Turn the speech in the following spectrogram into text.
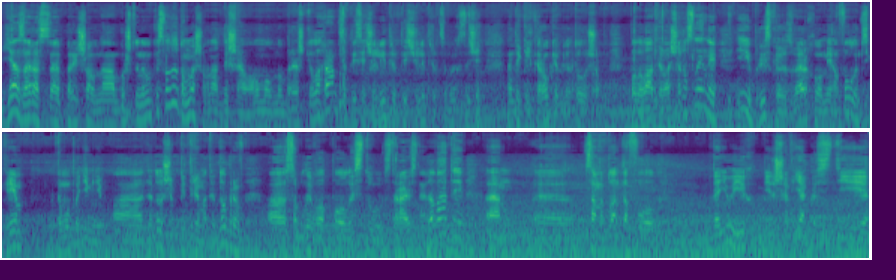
Я зараз е, перейшов на бурштинову кислоту, тому що вона дешева. Умовно береш кілограм, це тисяча літрів. Тисяча літрів це вистачить на декілька років для того, щоб поливати ваші рослини і бризкаю зверху мегафолом, сікрем. Тому подібні для того, щоб підтримати добрив, особливо по листу стараюсь не давати ем, е, саме плантафол. Даю їх більше в якості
